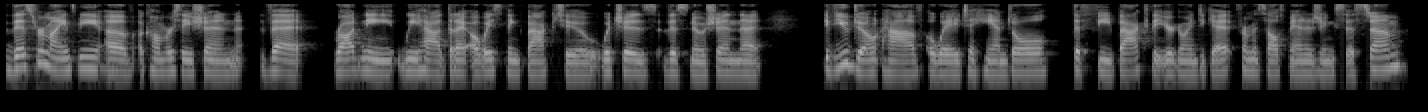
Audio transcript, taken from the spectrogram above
this reminds me of a conversation that Rodney we had that I always think back to, which is this notion that if you don't have a way to handle the feedback that you're going to get from a self managing system,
